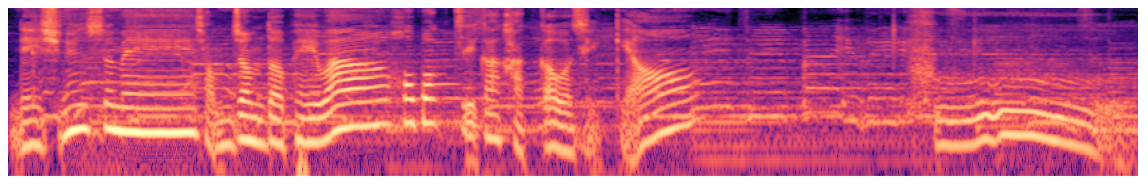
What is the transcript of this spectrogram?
내쉬는 숨에 점점 더 배와 허벅지가 가까워질게요. 후.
